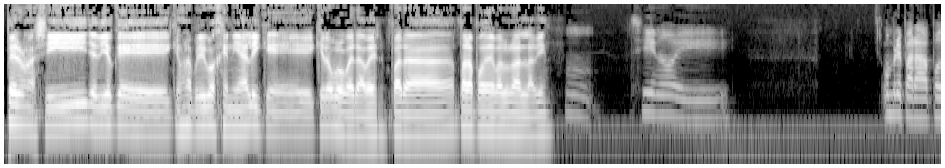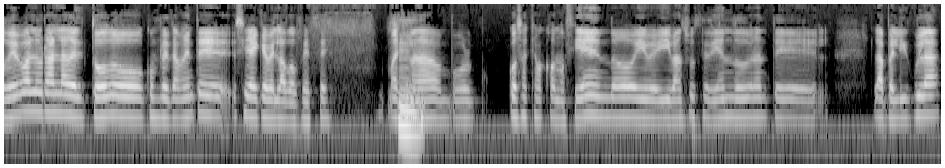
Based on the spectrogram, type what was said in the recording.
Pero aún así, ya digo que, que es una película genial y que quiero volver a ver para, para poder valorarla bien. mm. Sí, ¿no? Y... Hombre, para poder valorarla del todo completamente, sí hay que verla dos veces. Más que Mm. nada por cosas que vas conociendo y, y van sucediendo durante la película.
